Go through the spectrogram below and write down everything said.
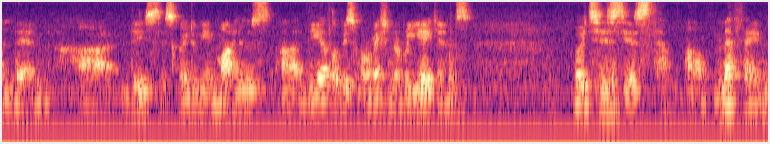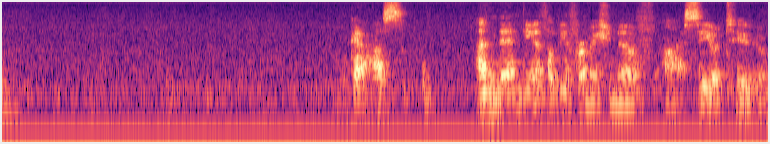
and then uh, this is going to be minus uh, the enthalpy of formation of reagents, which is just uh, methane gas, and then the enthalpy formation of uh, CO2,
